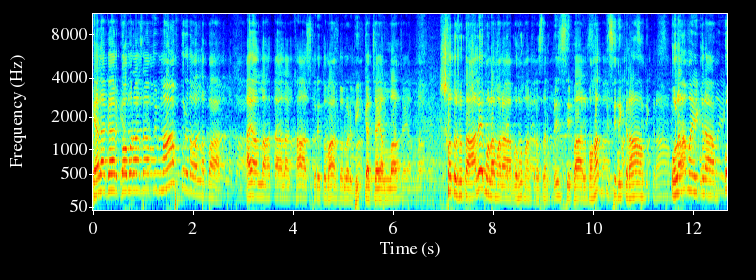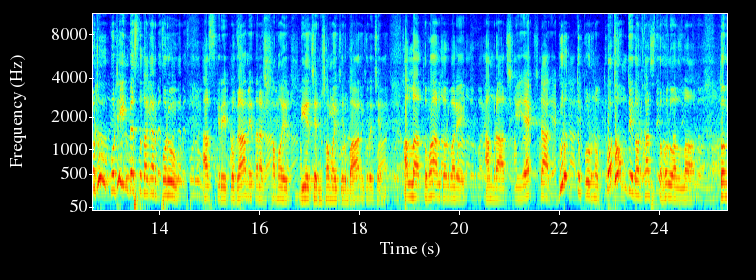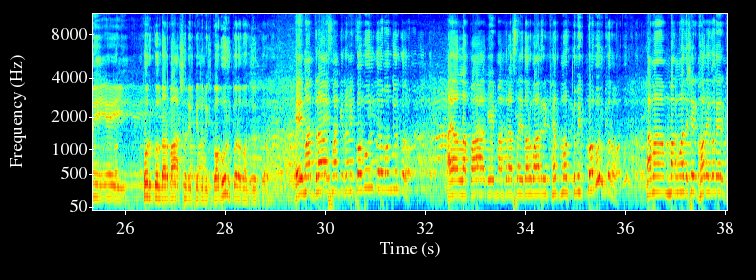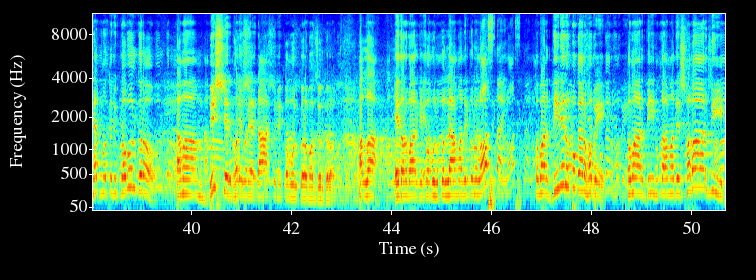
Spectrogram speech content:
এলাকার কবর আজাব তুমি মাফ করে দাও আল্লাহ পাক। আয় আল্লাহ তাআলা, খাস করে তোমার দরবারে ভিক্ষা চাই আল্লাহ। শত শত আলেম ওলামারা, বহু মাদ্রাসার প্রিন্সিপাল, মহাদ্দিসিন ইকরাম ওলামা ইকরাম কঠু কঠিন ব্যস্ত থাকার পরও আজকের এই প্রোগ্রামে তারা সময় দিয়েছেন, সময় কুরবান করেছেন। আল্লাহ তোমার দরবারে আমরা আজকে একটা গুরুত্বপূর্ণ প্রথম যে দরখাস্ত হলো আল্লাহ। তুমি এই পুরকুল দরবার শরীফকে তুমি কবুল করো, মঞ্জুর করো। এই মাদ্রাসাকে তুমি কবুল করো, মঞ্জুর করো। আয় আল্লাহ পাক, এই মাদ্রাসায় দরবারের খেদমত তুমি কবুল করো। তাম বাংলাদেশের ঘরে ঘরে এর খেদমত তুমি কবুল করো। তাম বিশ্বের ঘরে ঘরে ডাক তুমি কবুল করো, মঞ্জুর করো। আল্লাহ, এই দরবারকে কবুল করলে আমাদের কোনো লস নাই। তোমার দিনের উপকার হবে। তোমার দিন তো আমাদের সবার দিন।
